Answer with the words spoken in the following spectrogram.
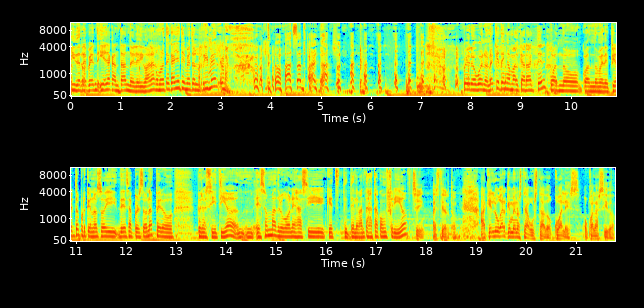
y de repente, y ella cantando, y le digo, Ana, como no te calles, te meto el rímel, te lo vas a tragar. Pero bueno, no es que tenga mal carácter cuando, cuando me despierto, porque no soy de esas personas, pero, pero sí, tío, esos madrugones así que te, te levantas hasta con frío. Sí, es cierto. ¿Aquel lugar que menos te ha gustado? ¿Cuál es? ¿O cuál ha sido?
